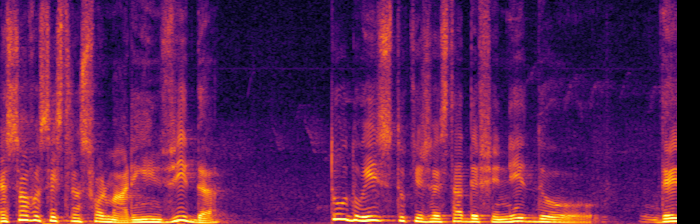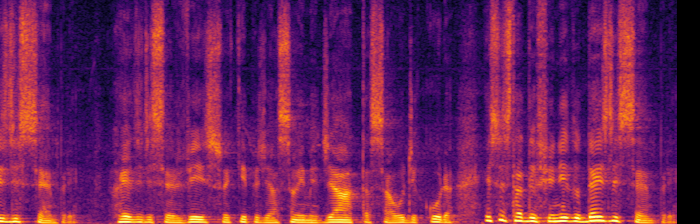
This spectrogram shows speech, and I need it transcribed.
É só vocês transformarem em vida tudo isto que já está definido desde sempre. Rede de serviço, equipe de ação imediata, saúde e cura. Isso está definido desde sempre,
